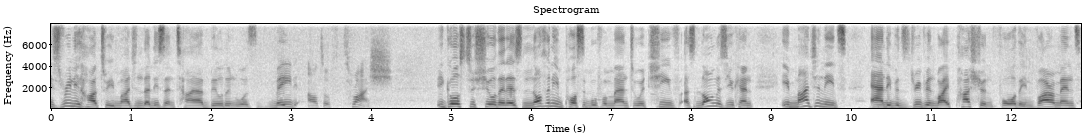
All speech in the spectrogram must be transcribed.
It's really hard to imagine that this entire building was made out of trash. It goes to show that there's nothing impossible for man to achieve as long as you can imagine it and if it's driven by passion for the environment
